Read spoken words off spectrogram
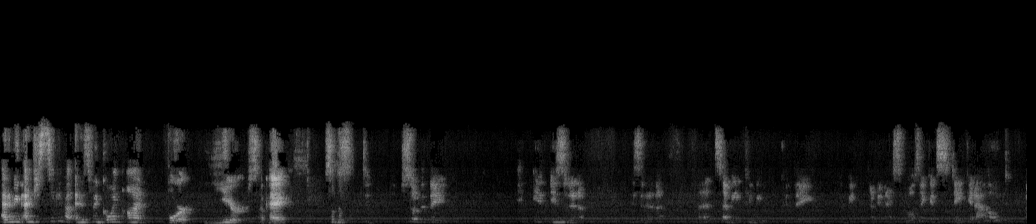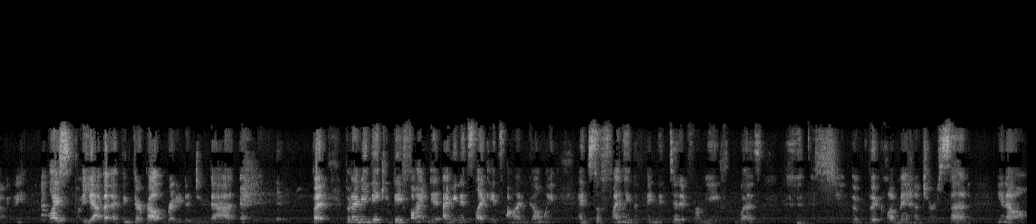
And I mean, I'm just thinking about, and it's been going on for years. Okay, so the So did they? Is it enough? Is it enough offense? I mean, can you? Could they? I mean, I mean, I suppose they could stake it out. I mean, they, well, I sp- yeah, but I think they're about ready to do that. But but I mean, they they find it. I mean, it's like it's ongoing. And so finally, the thing that did it for me was the, the club manager said, you know,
